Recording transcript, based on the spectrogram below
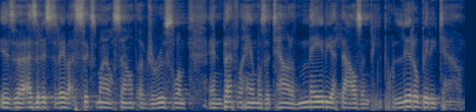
is uh, as it is today, about six miles south of Jerusalem. And Bethlehem was a town of maybe a thousand people, little bitty town.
